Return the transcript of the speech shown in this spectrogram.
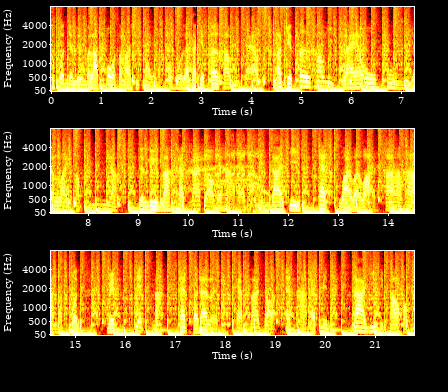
ทุกคนอย่าลืมมารับโปรสมาชิกใหม่นนะโอ้โห แล้วสเก็ตเตอร์เข้าอีกแล้วสเก็ตเตอร์เข้าอีกแล้วโอ้โหอะไรครับเนี่ยอย่าลืมนะแคปหน้าจอไปหาแอดมินได้ที่แอด yyy 555นะทุกคนเว็บเย็ดนะแอดไปได้เลยแคปหน้าจอแอดหาแอดมินได้ 20 เท่าของเบ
